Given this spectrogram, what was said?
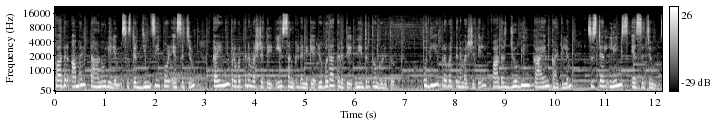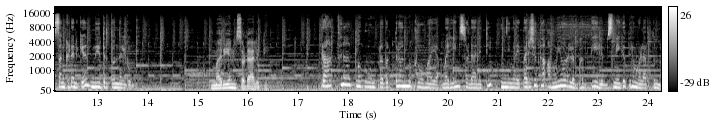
ഫാദർ അമൽ താണൂലിലും സിസ്റ്റർ ജിൻസി പോൾ എസ് എച്ചും കഴിഞ്ഞ പ്രവർത്തന വർഷത്തിൽ ഈ സംഘടനയ്ക്ക് രൂപതാ തലത്തിൽ നേതൃത്വം കൊടുത്തു. പുതിയ പ്രവർത്തന വർഷത്തിൽ ഫാദർ ജൂബിൻ കായംകാട്ടിലും സിസ്റ്റർ ലിൻസ് എസ് എച്ചും സംഘടനയ്ക്ക് നേതൃത്വം നൽകും. Marian sodality. പ്രാർത്ഥനാത്മകവും പ്രവർത്തനോന്മുഖവുമായ മരിയൻ സൊഡാലിറ്റി കുഞ്ഞുങ്ങളെ പരിശുദ്ധ അമ്മയോടുള്ള ഭക്തിയിലും സ്നേഹത്തിലും വളർത്തുന്നു.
